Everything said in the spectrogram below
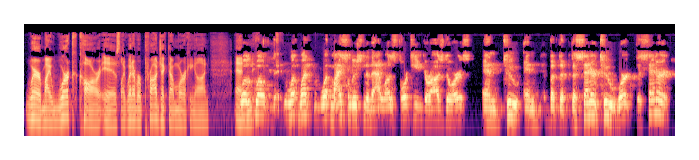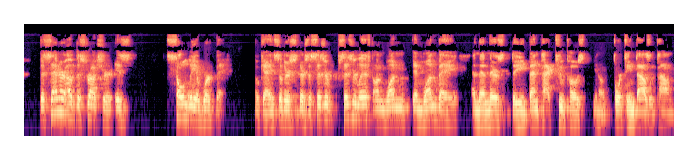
where my work car is, like whatever project I'm working on? And well, well, what what what my solution to that was 14 garage doors and two and but the the center two work the center the center of the structure is solely a work bay. Okay, so there's there's a scissor scissor lift on one in one bay, and then there's the BendPak two post, you know, 14,000 pound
